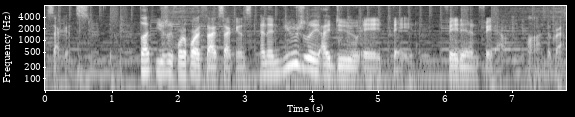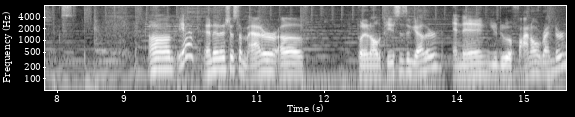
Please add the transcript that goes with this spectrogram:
seconds. But usually 4 to 4 to 5 seconds, and then usually I do a fade. Fade in fade out on the graphics. Um, yeah, and then it's just a matter of putting all the pieces together, and then you do a final render,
